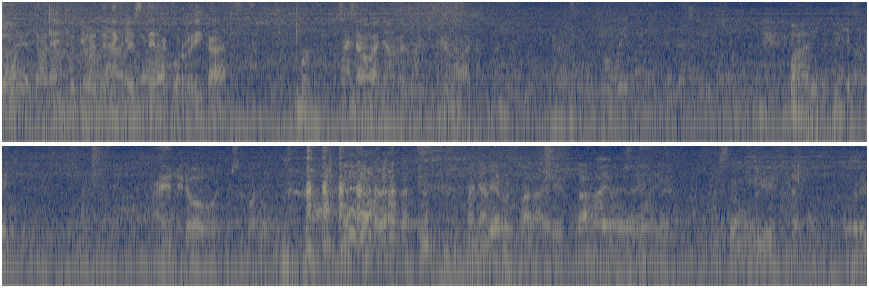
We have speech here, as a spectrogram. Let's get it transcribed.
kanpaina ez da, eta orain toki batetik bestera korrika. Bueno, baina horrela, horrela da kanpaina. Bai, pila beti. Ai, gero, ikusiko dugu. baina beharrezkoa da ere, ezta? Bai, bai, bai. Eso, muy bien. Pues hori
